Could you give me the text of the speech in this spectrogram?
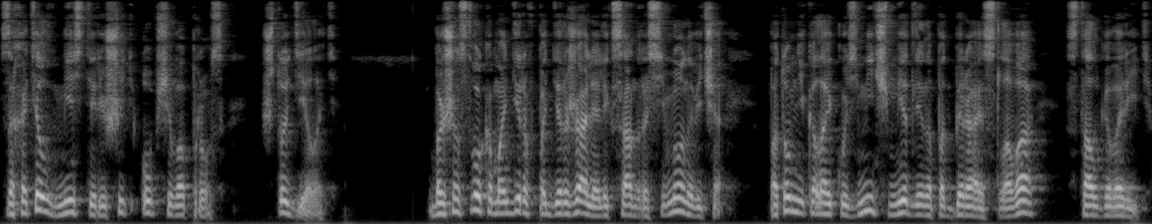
захотел вместе решить общий вопрос – что делать. Большинство командиров поддержали Александра Семеновича, потом Николай Кузьмич, медленно подбирая слова, стал говорить.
